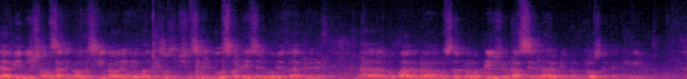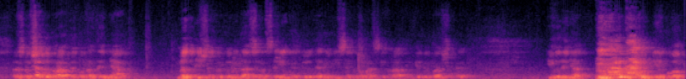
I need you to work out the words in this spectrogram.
для північного, західного та східного регіону. Зустрічі ці відбулись в Одесі, Львові, Харкові. Буквально на наступному тижні у нас семінари в Дніпропетровську та. Розпочати практику надання методичних рекомендацій на сторінках бюлетенів вісних громадських рад, які ви бачите, і видання якого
